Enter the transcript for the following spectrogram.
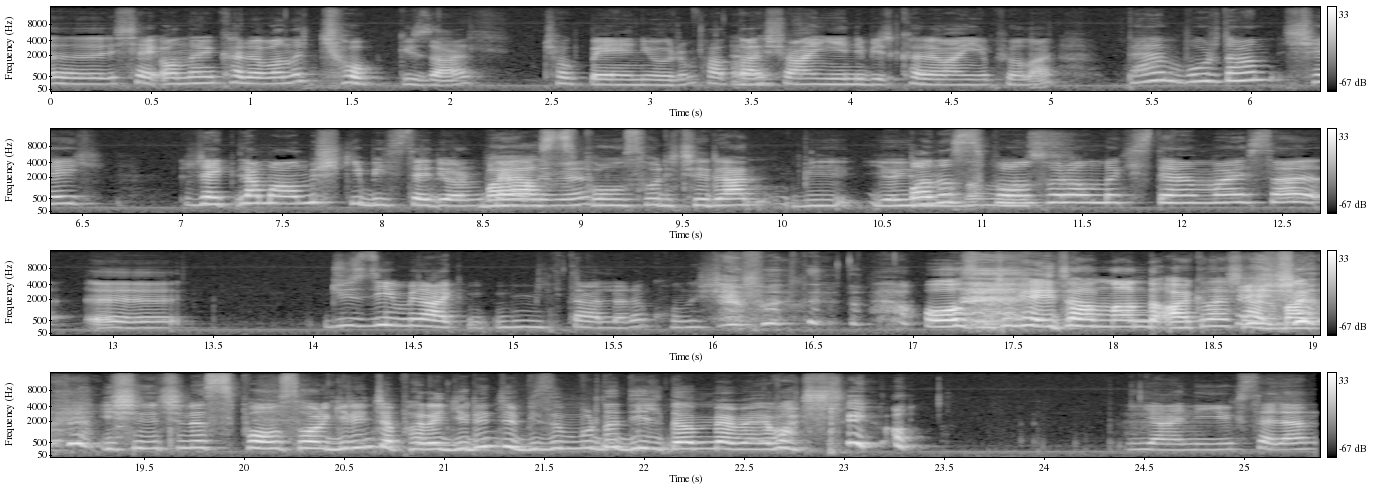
Ee, şey onların karavanı çok güzel. Çok beğeniyorum. Hatta Evet. şu an yeni bir karavan yapıyorlar. Ben buradan şey reklam almış gibi hissediyorum Bayağı kendimi. sponsor içeren bir yayın. Bana sponsor olmak isteyen varsa e, cüzi miktarlara konuşamadım. Olsun çok heyecanlandı. Arkadaşlar bak işin içine sponsor girince para girince bizim burada dil dönmemeye başlıyor. yani yükselen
